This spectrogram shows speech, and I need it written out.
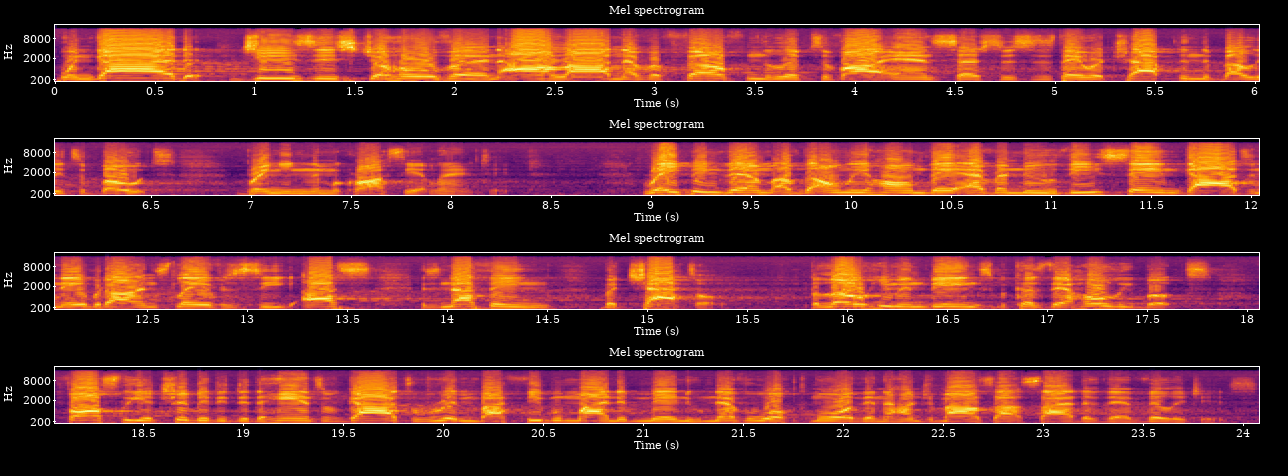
When God, Jesus, Jehovah, and Allah never fell from the lips of our ancestors as they were trapped in the bellies of boats, bringing them across the Atlantic. Raping them of the only home they ever knew, these same gods enabled our enslavers to see us as nothing but chattel, below human beings because their holy books, falsely attributed to the hands of gods, were written by feeble-minded men who never walked more than 100 miles outside of their villages.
